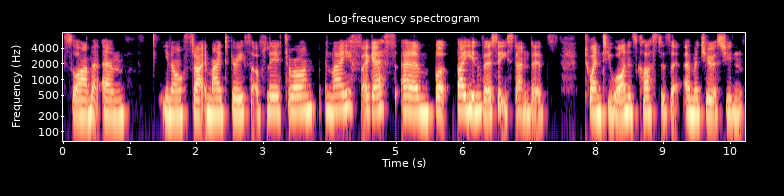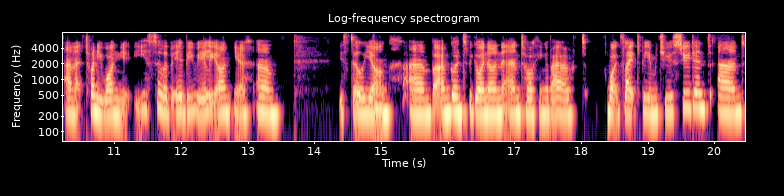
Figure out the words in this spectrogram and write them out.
so I'm, um, you know, starting my degree sort of later on in life, I guess. Um, but by university standards, 21 is classed as a, a mature student, and at 21, you, you're still a baby, really, aren't you? Um, you're still young. Um, but I'm going to be going on and talking about what it's like to be a mature student and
